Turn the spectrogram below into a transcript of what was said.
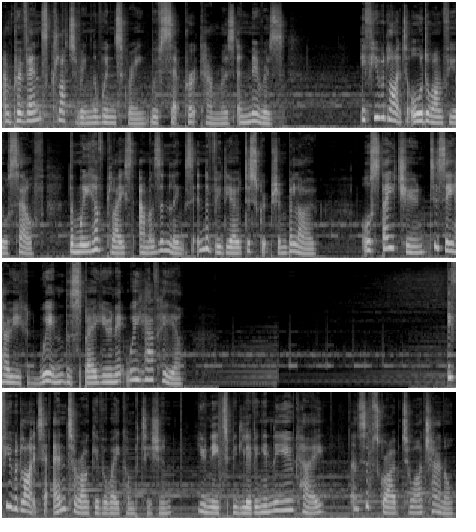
and prevents cluttering the windscreen with separate cameras and mirrors. If you would like to order one for yourself, then we have placed Amazon links in the video description below, or stay tuned to see how you could win the spare unit we have here. If you would like to enter our giveaway competition, you need to be living in the UK and subscribe to our channel.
